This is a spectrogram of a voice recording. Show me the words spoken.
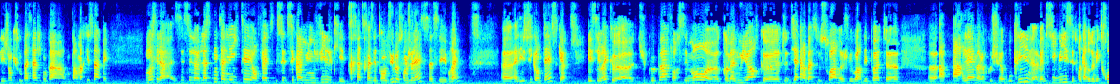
les gens qui sont de passage vont pas vont pas remarquer ça. Mais moi, c'est la, la, spontanéité, en fait. C'est, quand même une ville qui est très, très étendue, Los Angeles, ça c'est vrai. Euh, elle est gigantesque. Et c'est vrai que tu peux pas forcément, comme à New York, te dire, ah, bah, ce soir, je vais voir des potes à Harlem alors que je suis à Brooklyn. Même si, oui, c'est trois quarts de métro,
